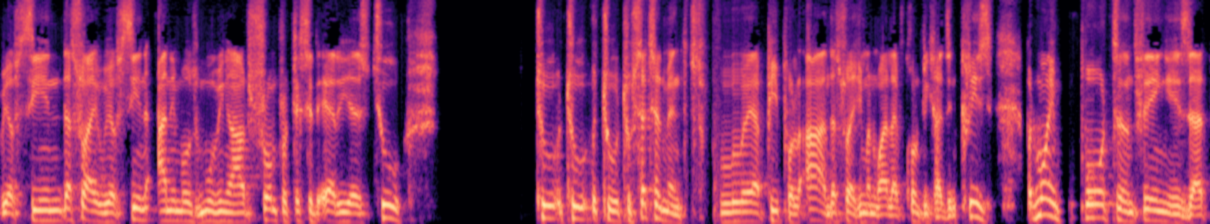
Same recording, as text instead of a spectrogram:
We have seen, that's why we have seen animals moving out from protected areas to to, to, to, to settlements where people are. And that's why human wildlife conflict has increased. But more important thing is that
